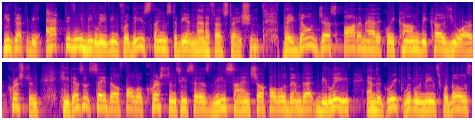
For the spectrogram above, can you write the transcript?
You've got to be actively believing for these things to be in manifestation. They don't just automatically come because you are a Christian. He doesn't say they'll follow Christians. He says, These signs shall follow them that believe. And the Greek literally means for those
